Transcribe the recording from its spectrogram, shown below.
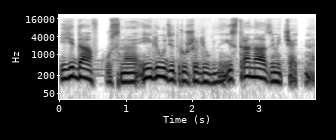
и еда вкусная, и люди дружелюбные, и страна замечательная.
